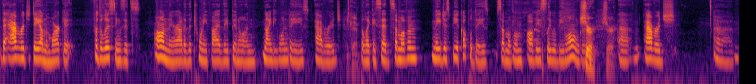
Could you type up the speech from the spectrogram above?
the average day on the market for the listings it's on there out of the 25, they've been on 91 days average. Okay. But like I said, some of them may just be a couple days. Some of them obviously would be longer. Sure, sure. Um, average. Um,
